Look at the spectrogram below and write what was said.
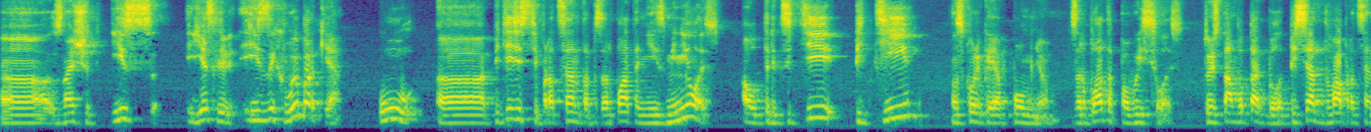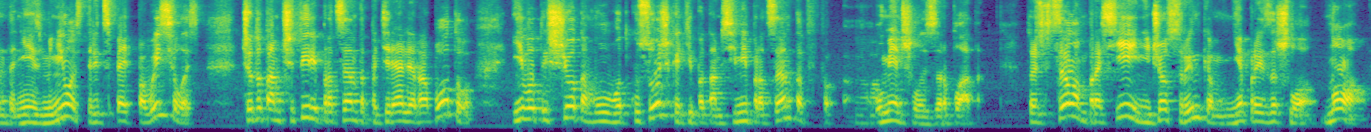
Э, значит, из, если из их выборки у э, 50% зарплата не изменилась, а у 35% насколько я помню, зарплата повысилась. То есть там вот так было, 52% не изменилось, 35% повысилось, что-то там 4% потеряли работу, и вот еще там у вот кусочка, типа там 7% уменьшилась зарплата. То есть в целом в России ничего с рынком не произошло. Но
